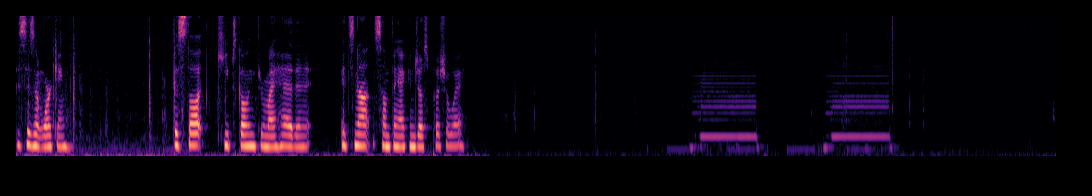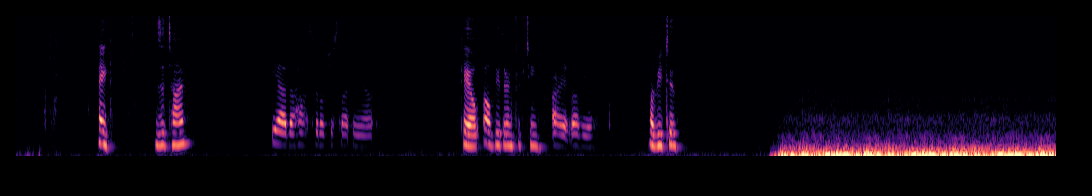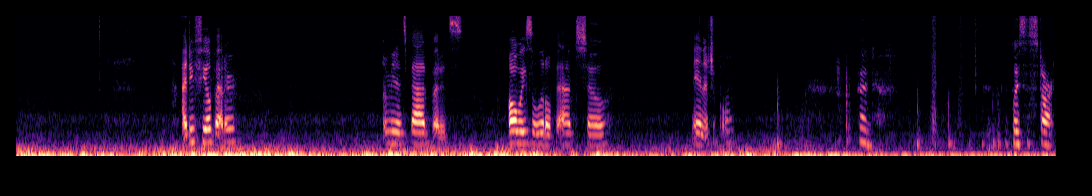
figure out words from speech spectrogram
This isn't working. This thought keeps going through my head, and it, it's not something I can just push away. Hey, is it time? Yeah, the hospital just let me out. Okay, I'll, I'll be there in 15. All right, love you. Love you too. I do feel better. I mean, it's bad, but it's always a little bad, so manageable. Good. Good place to start.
